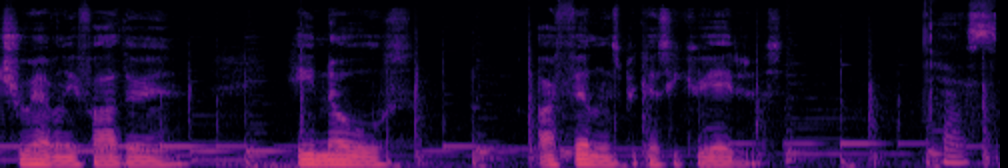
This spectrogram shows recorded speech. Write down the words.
true heavenly father and he knows our feelings because he created us. Yes.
